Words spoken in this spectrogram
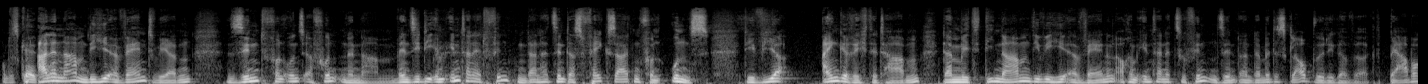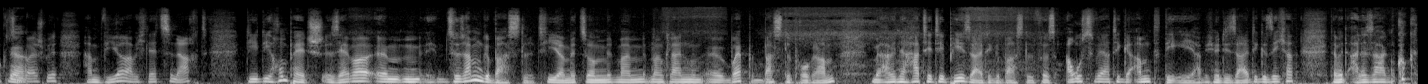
Und das Geld Alle. Namen, die hier erwähnt werden, sind von uns erfundene Namen. Wenn Sie die im Internet finden, dann sind das Fake-Seiten von uns, die wir eingerichtet haben, damit die Namen, die wir hier erwähnen, auch im Internet zu finden sind und damit es glaubwürdiger wirkt. Baerbock zum Ja. Beispiel haben wir, habe ich letzte Nacht, die, die Homepage selber ähm, zusammengebastelt hier mit so mit meinem, mit meinem kleinen äh, Web-Bastelprogramm. Da habe ich eine HTTP-Seite gebastelt fürs auswärtige Amt.de. Habe ich mir die Seite gesichert, damit alle sagen, guck,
